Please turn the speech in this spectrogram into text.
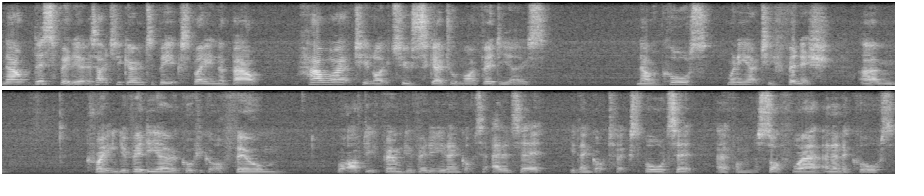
Now this video is actually going to be explaining about how I actually like to schedule my videos. Now of course when you actually finish um, creating your video of course you've got to film, well after you've filmed your video you then got to edit it, you then got to export it uh, from the software and then of course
